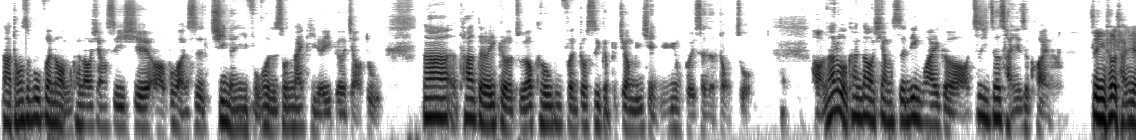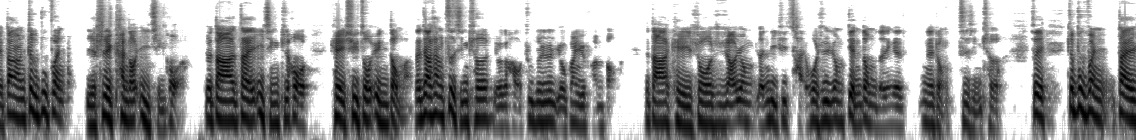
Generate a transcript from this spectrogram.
那同时部分呢，我们看到像是一些呃，不管是机能衣服或者说 Nike 的一个角度，那它的一个主要客户部分都是一个比较明显营运回升的动作。好，那如果看到像是另外一个哦，自行车产业这块呢？自行车产业，当然这个部分也是看到疫情后啊，就大家在疫情之后可以去做运动嘛。再加上自行车有个好处就是有关于环保，那大家可以说是要用人力去踩，或是用电动的那个那种自行车，所以这部分在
